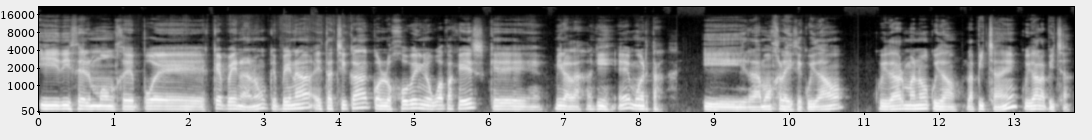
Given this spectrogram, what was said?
Y dice el monje, pues qué pena, ¿no? Qué pena esta chica con lo joven y lo guapa que es, que mírala aquí, ¿eh? Muerta. Y la monja le dice, cuidado, cuidado hermano, cuidado, la picha, ¿eh? Cuidado la picha.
